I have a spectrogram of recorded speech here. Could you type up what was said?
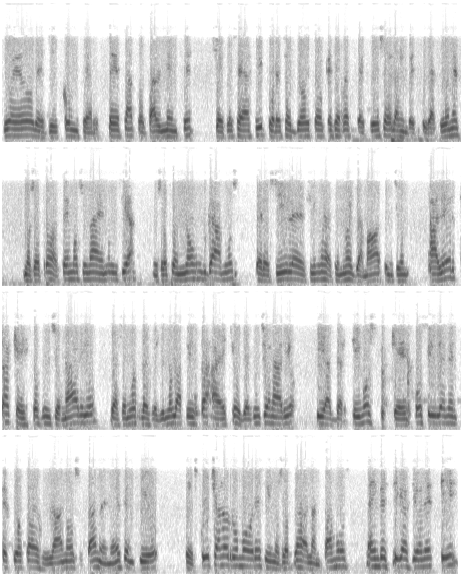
puedo decir con certeza totalmente que eso sea así, por eso yo tengo que ser respetuoso de las investigaciones. Nosotros hacemos una denuncia, nosotros no juzgamos, pero sí le decimos, hacemos el llamado a atención, alerta que estos funcionarios, le, hacemos, le seguimos la pista a hechos de funcionario y advertimos que es posiblemente cuota de Julano Sutano. En ese sentido, se escuchan los rumores y nosotros adelantamos las investigaciones y,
